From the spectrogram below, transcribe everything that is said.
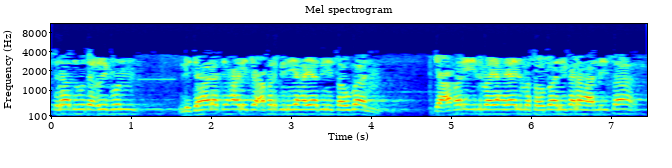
isnaaduhu daciifun لجهالة حال جعفر بن يحيى بن ثوبان جعفر إلما يحيى إلما ثوبان كان حاليسا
